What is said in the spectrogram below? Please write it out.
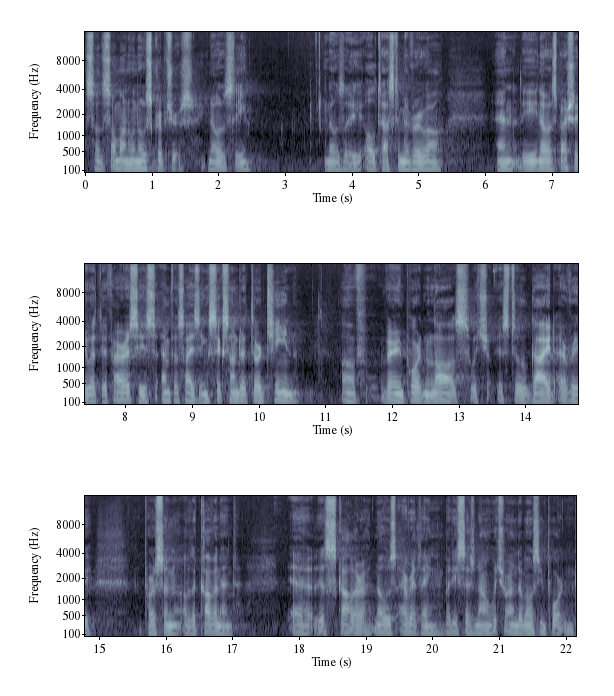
so someone who knows scriptures, he knows the knows the Old Testament very well, and the, you know especially with the Pharisees emphasizing 613 of very important laws, which is to guide every person of the covenant. Uh, this scholar knows everything, but he says, now, which one are the most important?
